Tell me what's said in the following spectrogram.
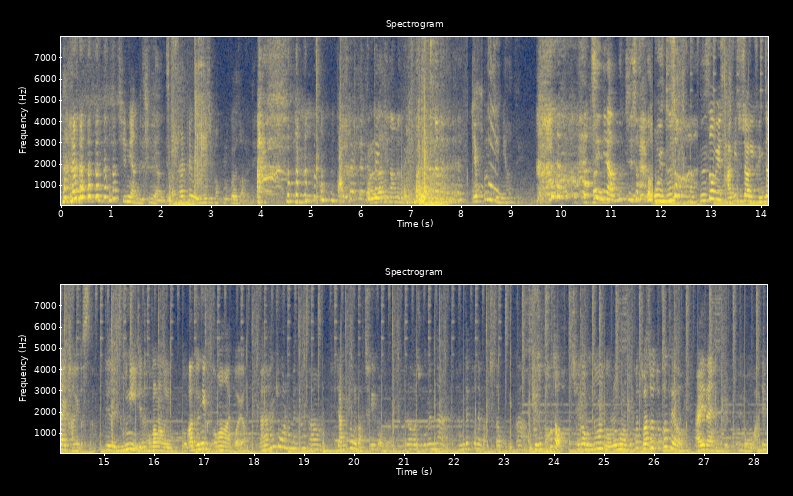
진이 안 돼, 진이 안 돼. 나살 빼고 이미지 바꿀 거여서 안 돼. 근데 하면 되겠다 예쁜 진이 한데 진이 안 붙이셨어. 오, 이 눈썹 눈썹이 자기 주장이 굉장히 강해졌어요 근데 눈이 이제 더 강하게 있고. 아 눈이 더 강할 거예요 나는 한쪽을 하면 항상 양쪽을 맞추기가 어려워요 그래가지고 맨날 반대편에 맞추다 보니까 계속 커져 제가 운동하기 어려운 거랑 똑같죠? 맞아요 똑같아요 아이라인 그릴 거예요. 오, 쌤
